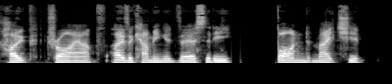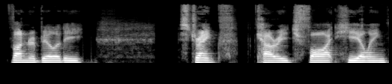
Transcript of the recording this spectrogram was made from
hope, triumph, overcoming adversity, bond, mateship, vulnerability, strength, courage, fight, healing,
